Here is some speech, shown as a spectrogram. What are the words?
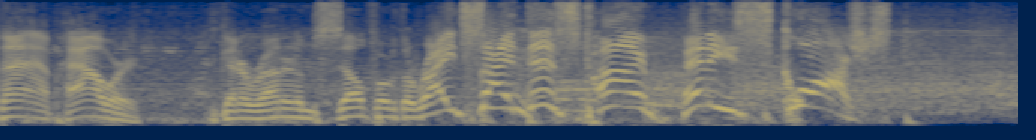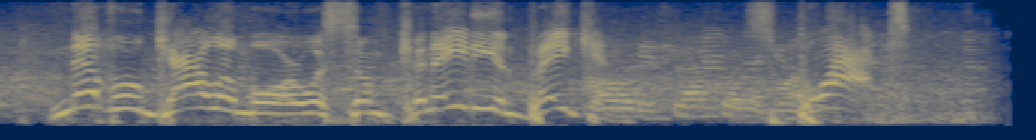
snap. Howard is going to run it himself over the right side this time, and he's squashed. Neville Gallimore with some Canadian bacon. Splat.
